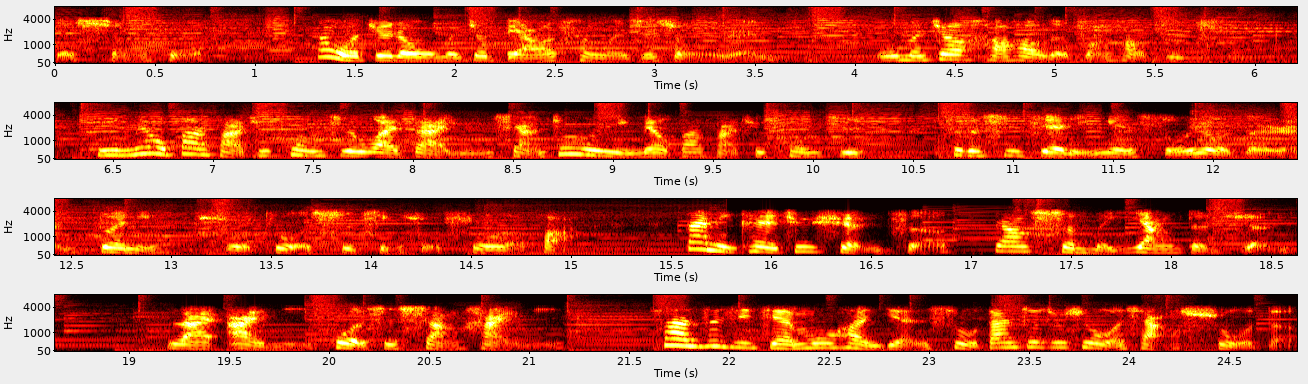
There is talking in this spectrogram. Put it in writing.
的生活。那我觉得我们就不要成为这种人，我们就好好的管好自己。你没有办法去控制外在影响，就如你没有办法去控制这个世界里面所有的人对你所做的事情所说的话。但你可以去选择让什么样的人来爱你，或者是伤害你。虽然这集节目很严肃，但这就是我想说的。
